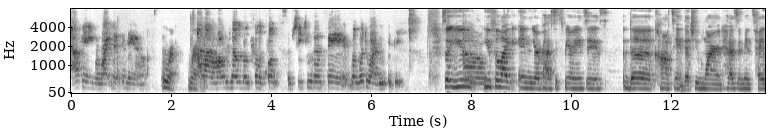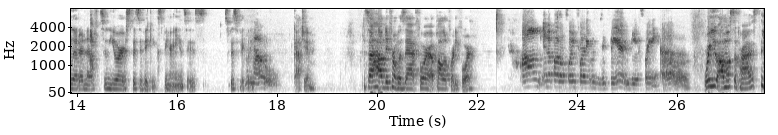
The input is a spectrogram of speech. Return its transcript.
I can't even write nothing down. Right, right. I got a whole notebook full of quotes of shit you done said. But what do I do with this? So you um, you feel like in your past experiences, the content that you've learned hasn't been tailored enough to your specific experiences specifically. No. Gotcha. So how different was that for Apollo 44? Um, in Apollo 44, it was very different. Uh, Were you almost surprised?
